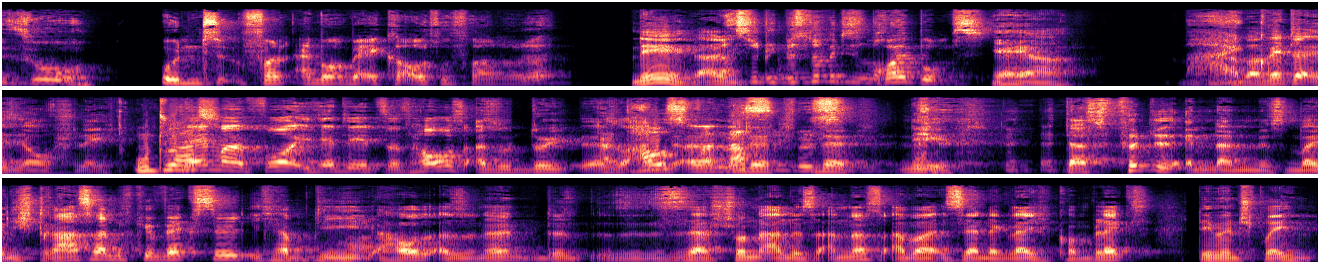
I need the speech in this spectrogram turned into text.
So. Und von einmal um die Ecke Auto fahren, oder? Nee, gar nicht. Achso, du bist nur mit diesem Rollbums. Ja, ja. Mein Aber Wetter ist ja auch schlecht. Und du Stell hast- mal vor, ich hätte jetzt das Haus, also durch, also Das Haus verlassen ne, müssen. Ne, nee, das Viertel ändern müssen, weil die Straße habe ich gewechselt. Ich habe die Haus, also ne, das, das ist ja schon alles anders, aber ist ja der gleiche Komplex. Dementsprechend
